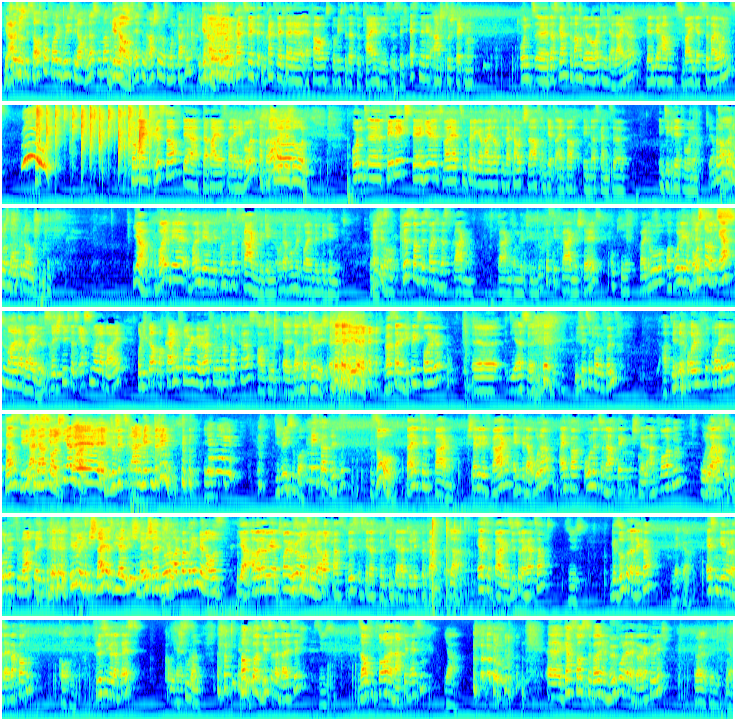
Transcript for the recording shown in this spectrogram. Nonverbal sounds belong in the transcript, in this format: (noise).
Gibt es da nicht eine South Park-Folge, wo die es genau andersrum machen? Genau. Das Essen in den Arsch nehmen und aus dem Mund kacken? Genau, (laughs) Timo, du kannst, gleich, du kannst gleich deine Erfahrungsberichte dazu teilen, wie es ist, sich Essen in den Arsch zu stecken. Und äh, das Ganze machen wir aber heute nicht alleine, denn wir haben zwei Gäste bei uns. Zum einen Christoph, der dabei ist, weil er hier wohnt. Verschollene Sohn. Und äh, Felix, der hier ist, weil er zufälligerweise auf dieser Couch saß und jetzt einfach in das Ganze integriert wurde. Wir haben auch Diagnosen aufgenommen. Ja, wollen wir, wollen wir mit unseren Fragen beginnen oder womit wollen wir beginnen? Ja, Möchtest, so. Christoph ist heute das Fragen, Fragenungetüm. Du kriegst die Fragen gestellt, Okay. weil du, obwohl du hier wohnst, Christoph zum ersten Mal dabei bist. ist richtig, das erste Mal dabei. Und ich glaube noch keine Folge gehört von unserem Podcast. Absolut. Äh, doch, natürlich. (laughs) Jede. Was ist deine Lieblingsfolge? äh, die erste. (laughs) Wie findest du Folge 5? Habt ihr eine fünfte Folge? Das ist die richtige Das ist die Antwort. richtige Antwort. Hey. Du sitzt gerade mittendrin. (laughs) Jawohl. Die finde ich super. Metawitz. So, deine zehn Fragen. Ich stelle dir Fragen, entweder oder, einfach ohne zu nachdenken, schnell antworten. Ohne als- nachzudenken. Ohne zu nachdenken. (laughs) Übrigens, ich schneide das wieder nicht, ne? Ich schneide nur noch Anfang und Ende raus. Ja, aber da du ja ein treuer Hörer unseres. Podcasts bist, ist dir das Prinzip ja natürlich bekannt. Klar. Erste Frage, süß oder herzhaft? Süß. Gesund oder lecker? Lecker. Essen gehen oder selber kochen? Kochen. Flüssig oder fest? Komm, ich Fest. An. (laughs) Popcorn süß oder salzig? Süß. Saufen vor oder nach dem Essen? Ja. (laughs) Äh, Gasthaus zur Goldenen Möwe oder der Burgerkönig? Burgerkönig. Ja.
